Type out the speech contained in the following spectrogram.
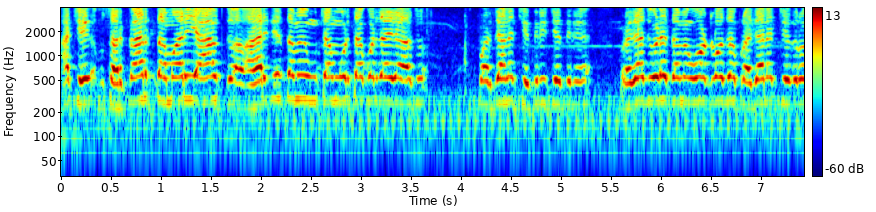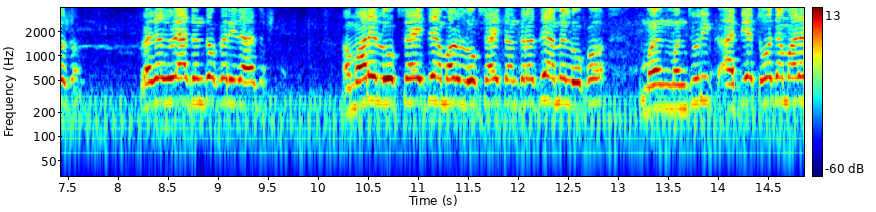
આ છે, સરકાર તમારી આ આ રીતે તમે ઊંચા મોરચા પર જઈ રહ્યા છો. પ્રજાને છેતરી છેતરીને. પ્રજા જોડે તમે વોટ લો છો, પ્રજાને જ છેતરો છો. પ્રજા જોડે આ ધંધો કરી રહ્યા છો. અમારે લોકશાહી છે અમારું લોકશાહી તંત્ર છે અમે લોકો મંજૂરી આપીએ તો જ અમારે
